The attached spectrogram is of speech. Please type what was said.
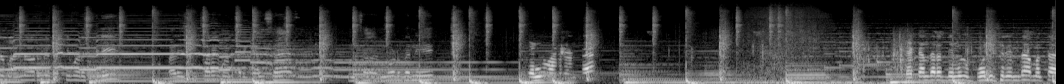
ನಮ್ಮ ಅಣ್ಣವ್ರನ್ನ ಭೇಟಿ ಮಾಡಿಸ್ತೀನಿ. ಬರೀ ಸೂಪರಾಗಿ ಮಾಡ್ತಾರೆ ಕೆಲಸ. ಒಂದ್ಸಲ ನೋಡಿ ಬನ್ನಿ. ಹೆಂಗೆ ಮಾಡ್ರಿ ಅಂತ? ಯಾಕಂದ್ರೆ ನಿಮಗೆ ಪೊಲೀಸರಿಂದ ಮತ್ತು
